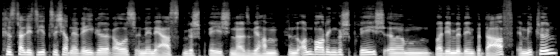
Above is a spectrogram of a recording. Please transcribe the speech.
kristallisiert sich ja in der Regel raus in den ersten Gesprächen. Also wir haben ein Onboarding-Gespräch, ähm, bei dem wir den Bedarf ermitteln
